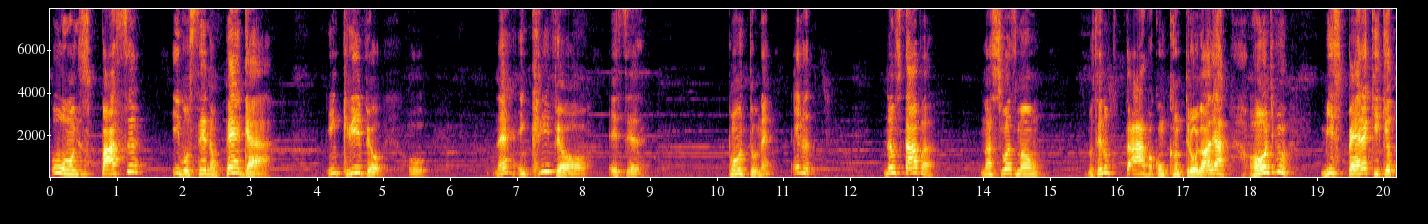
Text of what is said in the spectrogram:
O ônibus passa e você não pega. Incrível. O, né? Incrível esse ponto, né? Ele não estava nas suas mãos. Você não tava com controle. Olha, onde me espera aqui que eu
